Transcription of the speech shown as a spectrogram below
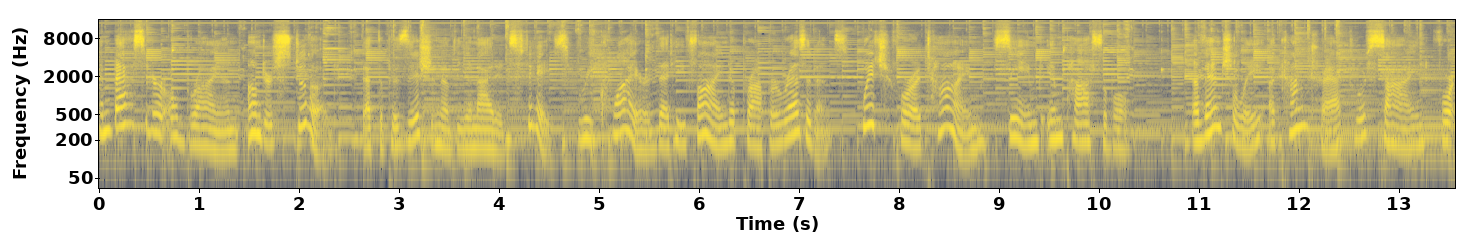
Ambassador O'Brien understood that the position of the United States required that he find a proper residence, which for a time seemed impossible. Eventually, a contract was signed for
